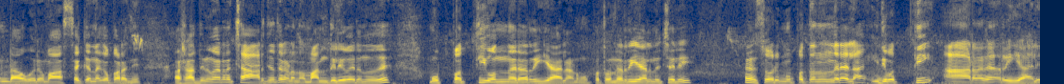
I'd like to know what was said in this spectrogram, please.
ഉണ്ടാവും ഒരു മാസത്തേക്ക് എന്നൊക്കെ പറഞ്ഞ്. പക്ഷേ അതിന് പറഞ്ഞ ചാർജ് എത്രയാണെന്നോ മന്ത്ലി വരുന്നത് മുപ്പത്തി ഒന്നര റിയാലാണ്. മുപ്പത്തൊന്നര റിയാലെന്ന് വെച്ചാൽ സോറി മുപ്പത്തൊന്നര അല്ല ഇരുപത്തി ആറര റിയാൽ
